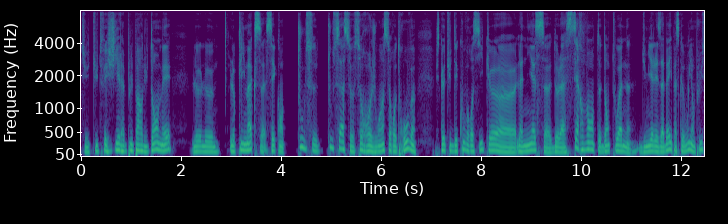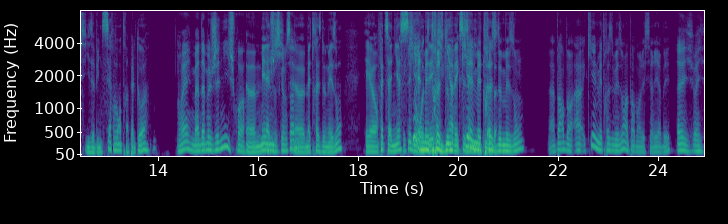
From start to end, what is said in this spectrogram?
tu, tu te fais chier la plupart du temps, mais le, le, le climax, c'est quand tout, ce, tout ça se, se rejoint, se retrouve, puisque tu découvres aussi que euh, la nièce de la servante d'Antoine du miel et les abeilles, parce que oui, en plus, ils avaient une servante, rappelle-toi, Ouais, Madame Eugénie, je crois. euh, Mélanie, chose comme ça. euh, maîtresse de maison, et euh, en fait, sa nièce, c'est qui est une Dorothée, maîtresse qui vient de, avec qui ses est une amis du maîtresse de maison? À part dans, ah, Qui est une maîtresse de maison à part dans les séries AB Ah oui, oui.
